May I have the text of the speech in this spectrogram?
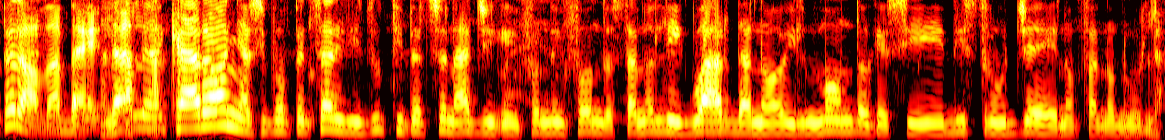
Però vabbè, la, la Carogna si può pensare di tutti i personaggi che in fondo in fondo stanno lì, guardano il mondo che si distrugge e non fanno nulla.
